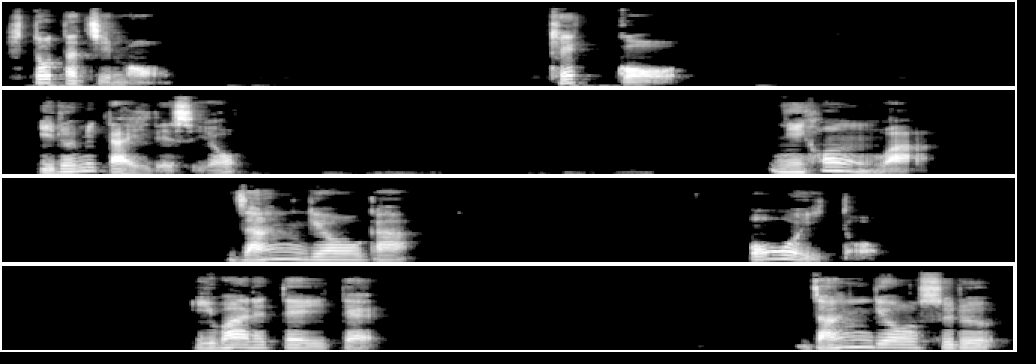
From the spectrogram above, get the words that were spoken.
人たちも結構いるみたいですよ。日本は残業が多いと言われていて残業する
